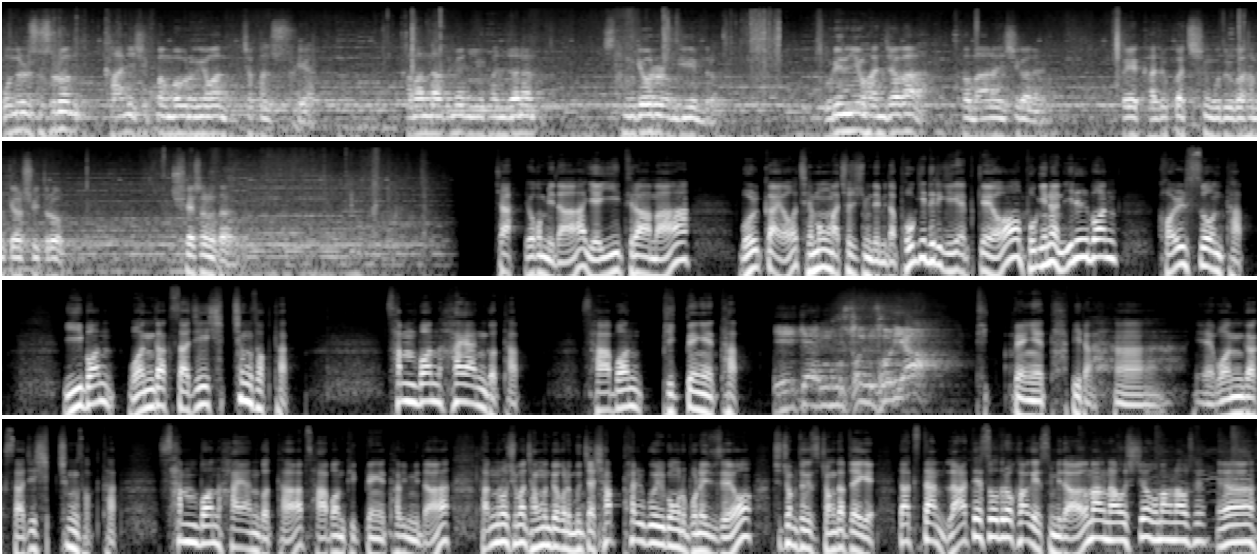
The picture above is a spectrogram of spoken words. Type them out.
오늘 수술은 간 이식 방법을 응용한 복잡한 수술이야. 가만 놔두면 이 환자는 3개월을 넘기기 힘들어. 우리는 이 환자가 더 많은 시간을 그의 가족과 친구들과 함께 할 수 있도록 최선을 다한다. 자, 요겁니다. 예, 이 드라마 뭘까요? 제목 맞춰주시면 됩니다. 보기 드릴게요. 보기는 1번 걸스온탑, 2번 원각사지 10층 석탑, 3번 하얀 거탑, 4번 빅뱅의 탑. 이게 무슨 소리야? 빅뱅의 탑이라. 아, 예, 원각사지 10층 석탑. 3번 하얀 거탑, 4번 빅뱅의 탑입니다. 단문 50원 장문 백 원에 문자 샵 8910으로 보내주세요. 추첨 통해서 정답자에게 따뜻한 라떼 쏘도록 하겠습니다. 음악 나오시죠? 음악 나오세요. 예,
